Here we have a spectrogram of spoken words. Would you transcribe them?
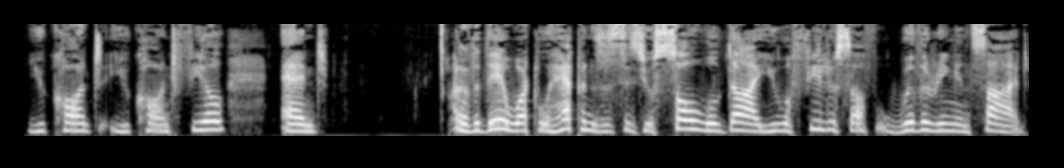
you can't, you can't feel. And over there, what will happen is it says your soul will die. You will feel yourself withering inside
